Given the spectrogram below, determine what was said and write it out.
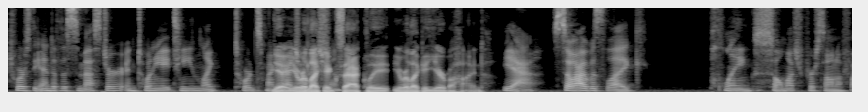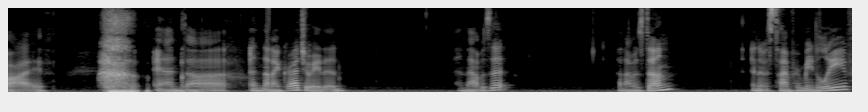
towards the end of the semester in 2018 like towards my yeah, you were like exactly you were like a year behind. Yeah. So I was like playing so much Persona 5 and uh and then I graduated. And that was it. And I was done. And it was time for me to leave.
